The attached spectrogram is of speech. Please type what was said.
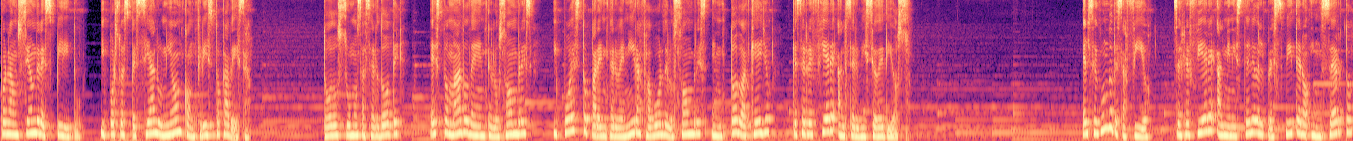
por la unción del Espíritu y por su especial unión con Cristo cabeza. Todo sumo sacerdote es tomado de entre los hombres y puesto para intervenir a favor de los hombres en todo aquello que se refiere al servicio de Dios. El segundo desafío se refiere al ministerio del presbítero inserto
